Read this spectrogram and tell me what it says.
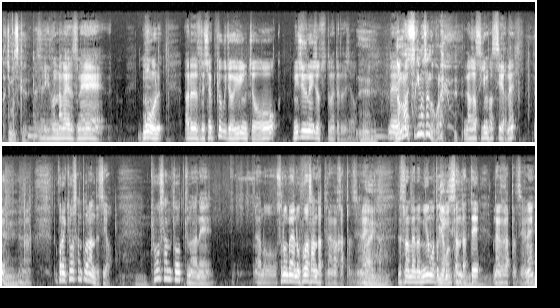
経ちますけ？ど、随分長いですね。もうあれですね、書記局長委員長を20年以上務めてるでしょ。で長すぎませんかこれ？長すぎますよね。うんこれ共産党なんですよ。共産党っていうのはね、あのその前の不破さんだって長かったですよね。はいはいでその前の宮本健二さんだって長かったですよね。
